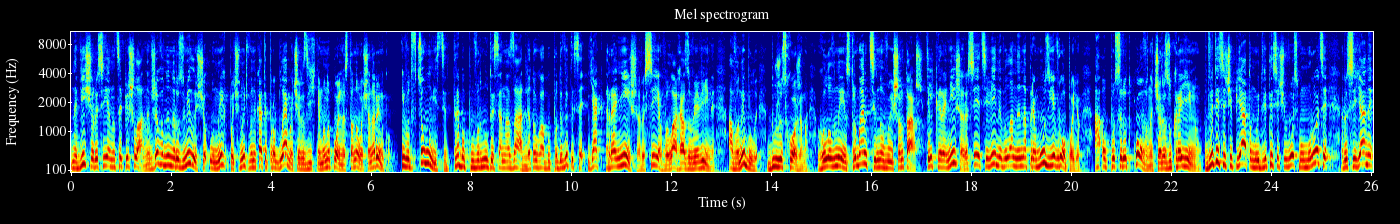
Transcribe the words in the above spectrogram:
навіщо Росія на це пішла? Невже вони не розуміли, що у них почнуть виникати проблеми через їхнє монопольне становище на ринку? І от в цьому місці треба повернутися назад для того, аби подивитися, як раніше Росія вела газові війни. А вони були дуже схожими. Головний інструмент ціновий шантаж. Тільки раніше Росія ці війни вела не напряму з Європою, а опосередковано через Україну. В 2005 і 2008 році росіяни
